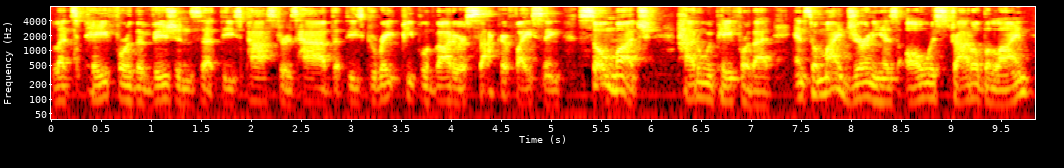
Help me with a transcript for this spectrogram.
let's pay for the visions that these pastors have, that these great people of God who are sacrificing so much. How do we pay for that? And so my journey has always straddled the line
